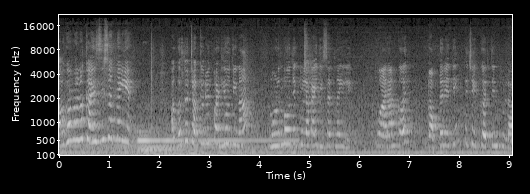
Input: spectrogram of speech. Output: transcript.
अगं मला काहीच दिसत नाहीये. अगं तू चक्करीत पडली होती ना? म्हणून बहुतेक तुला काही दिसत नाहीये. तू आराम कर. डॉक्टर येतील ते चेक करतील तुला.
